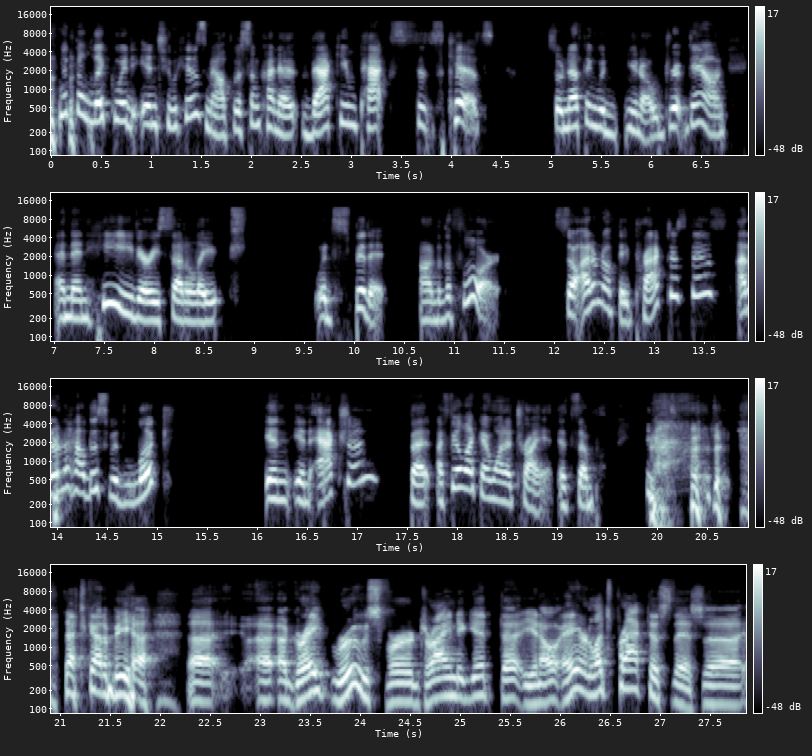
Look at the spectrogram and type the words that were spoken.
Put the liquid into his mouth with some kind of vacuum packed kiss so nothing would, you know, drip down. And then he very subtly would spit it onto the floor. So I don't know if they practiced this. I don't know how this would look in in action, but I feel like I want to try it at some point. that's got to be a, a, a great ruse for trying to get uh, you know hey or let's practice this uh,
